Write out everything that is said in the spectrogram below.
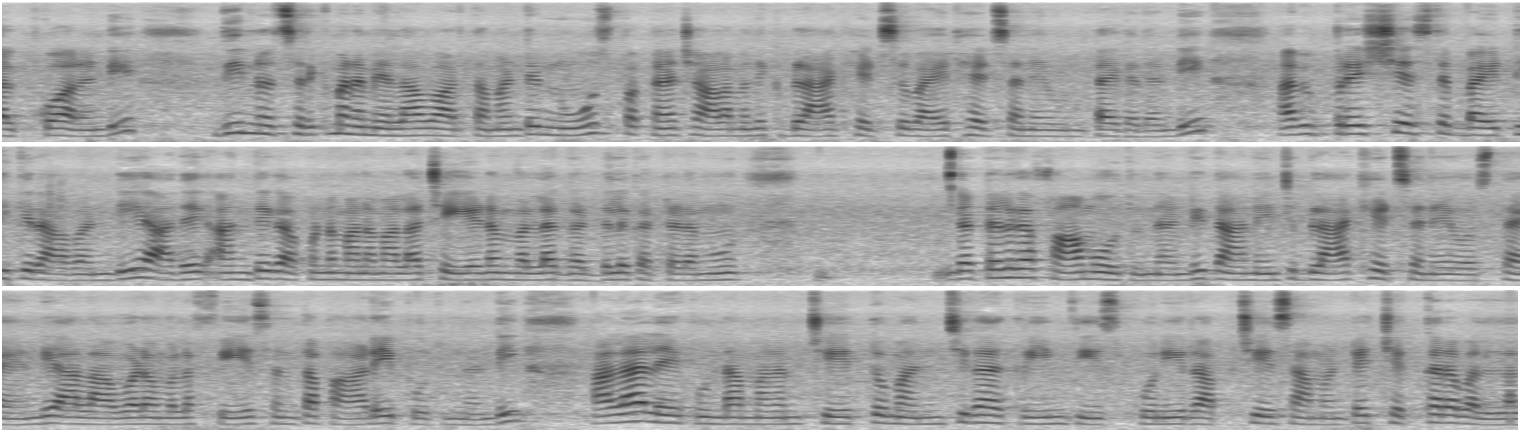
కలుపుకోవాలండి. దీన్ని వచ్చేసరికి మనం ఎలా వాడతామంటే నోస్ పక్కన చాలామందికి బ్లాక్ హెడ్స్ వైట్ హెడ్స్ అనేవి ఉంటాయి కదండి. అవి బ్రష్ చేస్తే బయటికి రావండి. అదే అంతేకాకుండా మనం అలా చేయడం వల్ల గడ్డలు కట్టడము గట్టలుగా ఫామ్ అవుతుందండి. దాని నుంచి బ్లాక్ హెడ్స్ అనేవి వస్తాయండి. అలా అవ్వడం వల్ల ఫేస్ అంతా పాడైపోతుందండి. అలా లేకుండా మనం చేత్తో మంచిగా క్రీమ్ తీసుకొని రబ్ చేసామంటే చక్కెర వల్ల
